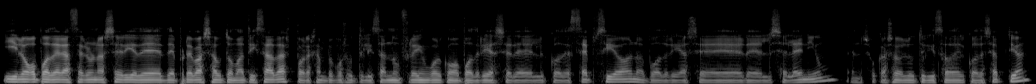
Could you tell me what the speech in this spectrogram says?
y luego poder hacer una serie de, pruebas automatizadas, por ejemplo, pues utilizando un framework como podría ser el Codeception o podría ser el Selenium, en su caso él utilizó el Codeception.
